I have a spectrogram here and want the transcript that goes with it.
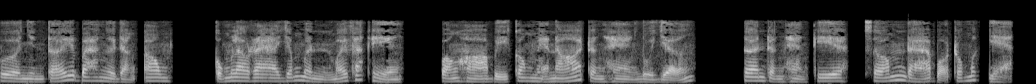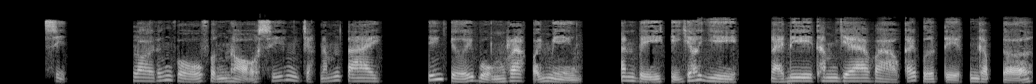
Vừa nhìn tới ba người đàn ông, cũng lao ra giống mình mới phát hiện, bọn họ bị con mẹ nó Trần Hàng đùa giỡn. Tên Trần Hàng kia sớm đã bỏ trốn mất dạng. Xịt! Lôi tướng vũ vẫn nộ xiến chặt nắm tay, tiếng chửi buộn ra khỏi miệng. Anh bị chỉ gió gì, lại đi tham gia vào cái bữa tiệc gặp gỡ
